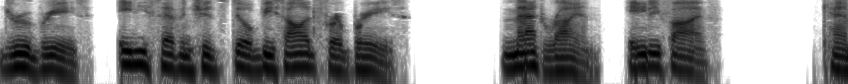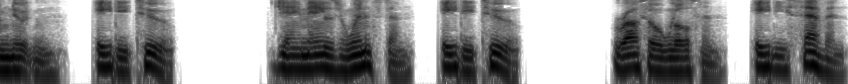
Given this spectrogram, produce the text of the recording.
Drew Brees, 87 should still be solid for Brees. Matt Ryan, 85. Cam Newton, 82. Jameis Winston, 82. Russell Wilson, 87.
